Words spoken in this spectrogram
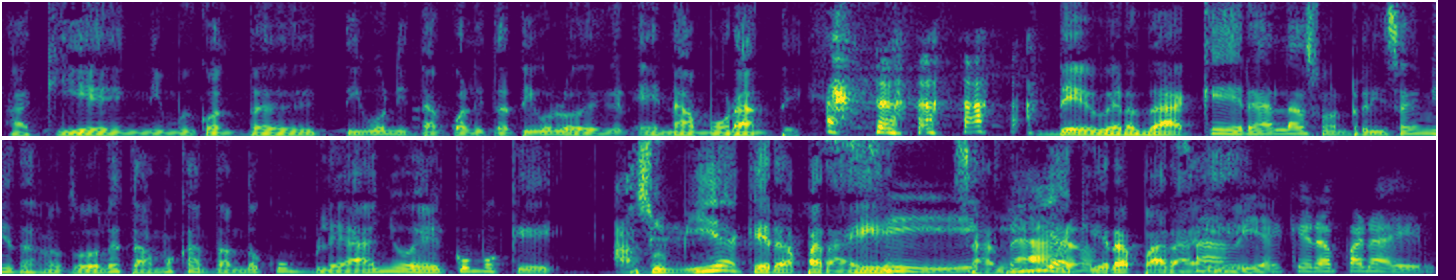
aquí en ni muy cuantitativo ni tan cualitativo, lo de enamorante. De verdad que era la sonrisa que mientras nosotros le estábamos cantando cumpleaños, él como que asumía que era para él, sí, sabía claro, que era para sabía él. Sabía que era para él.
